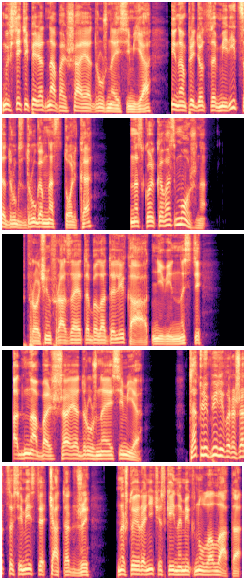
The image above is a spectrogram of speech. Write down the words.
Мы все теперь одна большая дружная семья, и нам придется мириться друг с другом настолько, насколько возможно. Впрочем, фраза эта была далека от невинности. «Одна большая дружная семья». Так любили выражаться в семействе Чаттерджи, на что иронически намекнула Лата.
